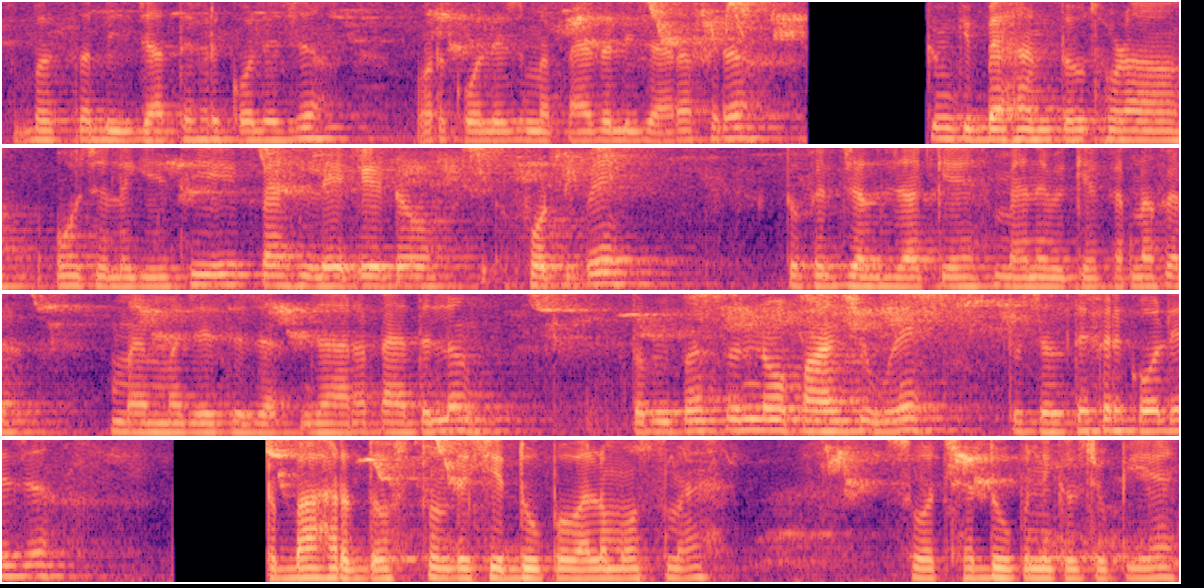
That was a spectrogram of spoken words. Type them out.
सो बस अभी जाते फिर कॉलेज और कॉलेज में पैदल ही जा रहा फिर। क्योंकि बहन तो थोड़ा वो चली गई थी पहले एट फोर्टी पे। तो फिर जल्द जाके मैंने भी क्या करना फिर मैं मज़े से जा, जा रहा पैदल। तो अभी बस नौ पाँच हुए तो चलते फिर कॉलेज। तो बाहर दोस्तों देखिए धूप वाला मौसम है। सो अच्छा धूप निकल चुकी है।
